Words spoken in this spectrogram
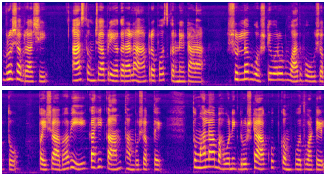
वृषभ राशी. आज तुमच्या प्रियकराला प्रपोज करणे टाळा. क्षुल्लक गोष्टीवरून वाद होऊ शकतो. पैशाअभावी काही काम थांबू शकते. तुम्हाला भावनिकदृष्ट्या खूप कमकुवत वाटेल.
